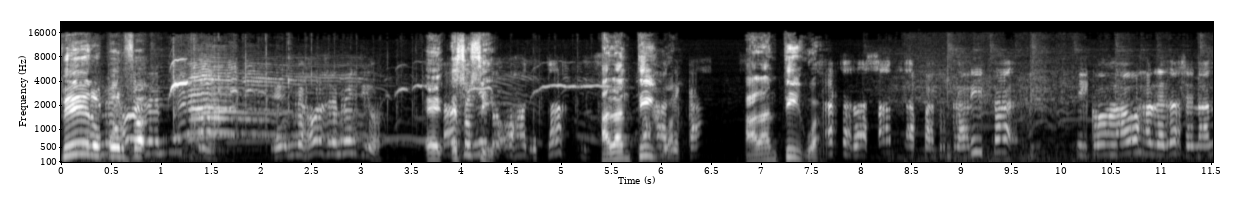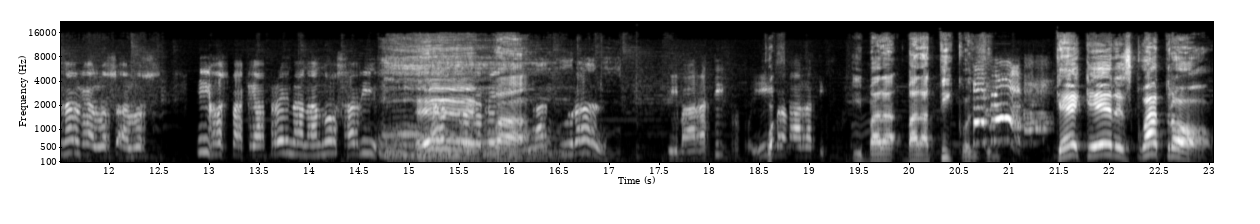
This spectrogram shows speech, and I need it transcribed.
Pero por favor. El mejor remedio. Eh, eso sí, cactus, a la antigua. A la antigua. sacas la salsa para tu carita y con la hoja le das en la nalga a los, a los hijos para que aprendan a no salir. ¡Epa! natural y baratito, y baratito. Y bara- baratico, dicen. ¿Qué, ¿Qué eres? ¡Cuatro!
